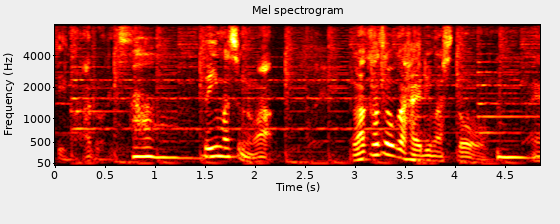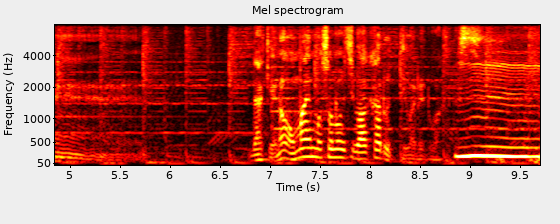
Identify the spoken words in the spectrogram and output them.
ていうのがあるわけです。あと言いますのは若造が入りますと、ーうん。えーだけどお前もそのうち分かるって言われるわけうです。ん。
